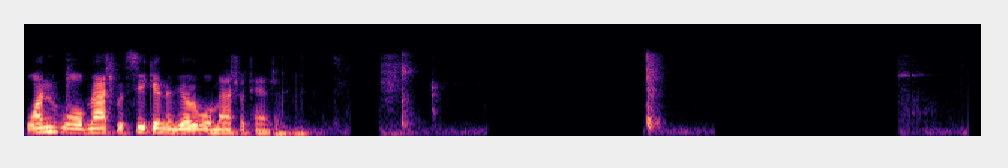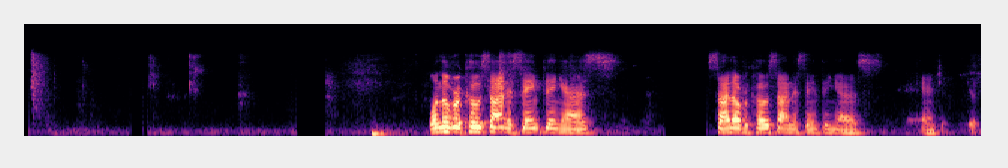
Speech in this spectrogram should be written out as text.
one will match with secant and the other will match with tangent. One over cosine is the same thing as sine over cosine is the same thing as tangent. Good.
